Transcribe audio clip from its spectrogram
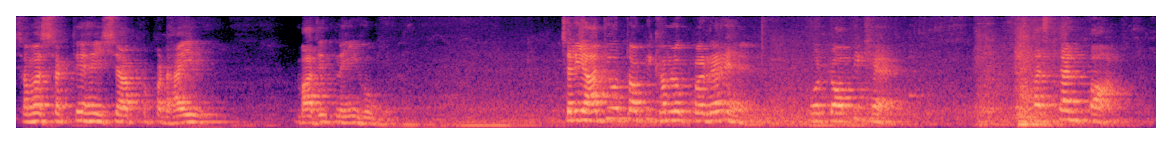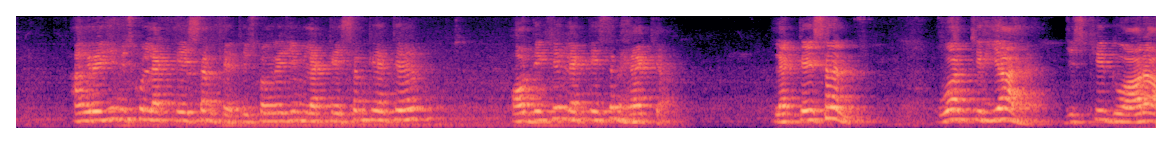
समझ सकते हैं, इससे आपका पढ़ाई बाधित नहीं होगी। चलिए आज जो टॉपिक हम लोग पढ़ रहे हैं वो टॉपिक है स्तनपान अंग्रेज़ी में इसको लैक्टेशन कहते हैं। इसको अंग्रेज़ी में लैक्टेशन कहते हैं। और देखिए लैक्टेशन है क्या? लैक्टेशन वह क्रिया है जिसके द्वारा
